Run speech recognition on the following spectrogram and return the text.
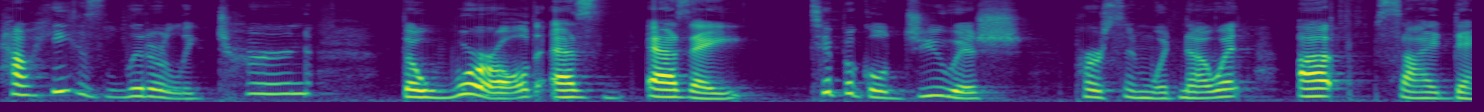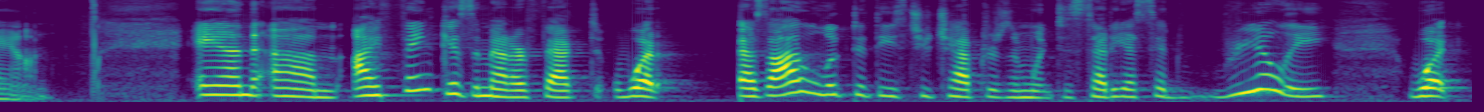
how he has literally turned the world, as as a typical Jewish person would know it, upside down. And um, I think, as a matter of fact, what as I looked at these two chapters and went to study, I said, really, what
